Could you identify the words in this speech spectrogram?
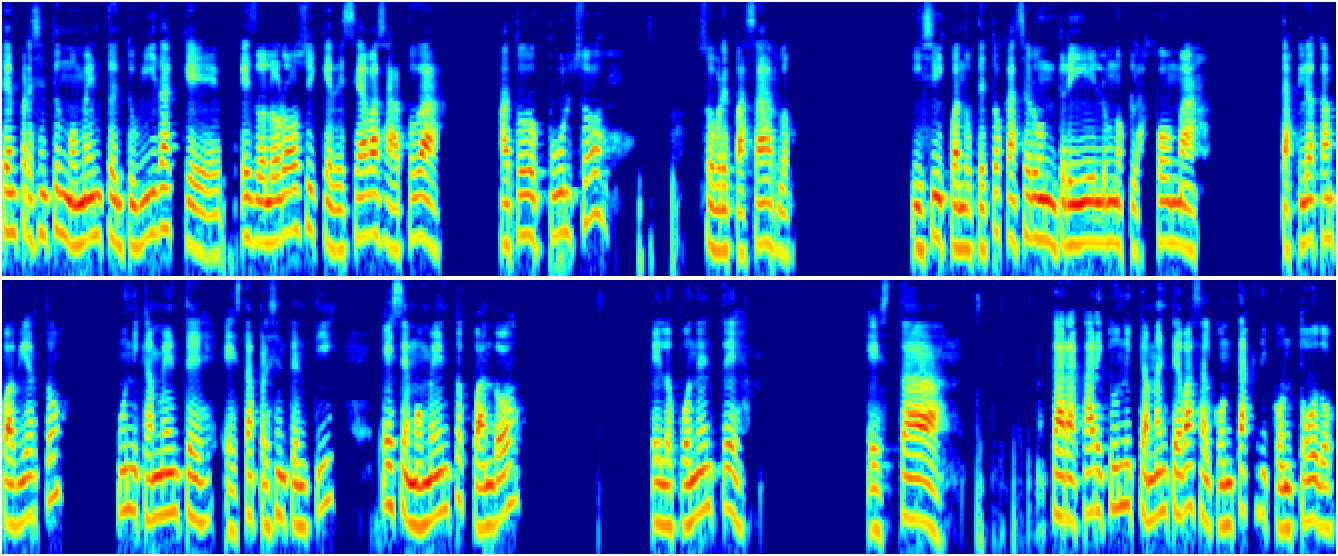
Ten presente un momento en tu vida que es doloroso y que deseabas a toda a todo pulso sobrepasarlo. Y sí, cuando te toca hacer un drill, un Oklahoma, tacleo a campo abierto, únicamente está presente en ti ese momento cuando el oponente está cara a cara y tú únicamente vas al contacto y con todo,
